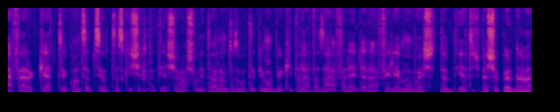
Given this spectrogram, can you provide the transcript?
AFR 2 koncepciót, az kísértetésen hasonlít arra, amit az OTP mobil kitalált az AFR egyre rá fél év múlva, és több díjat is besöpört belőle.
